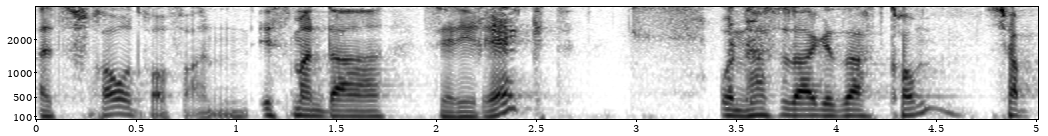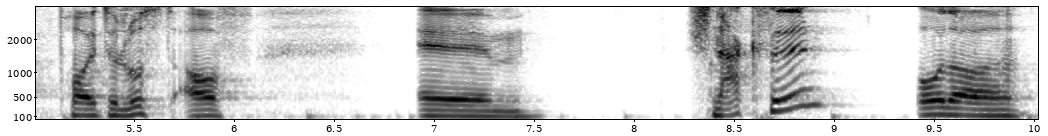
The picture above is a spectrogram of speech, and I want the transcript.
als Frau drauf an? Ist man da sehr direkt? Und hast du da gesagt, komm, ich habe heute Lust auf ähm, Schnackseln? Oder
